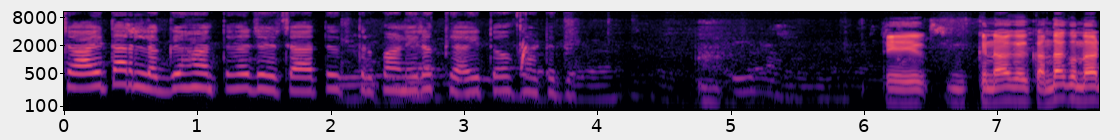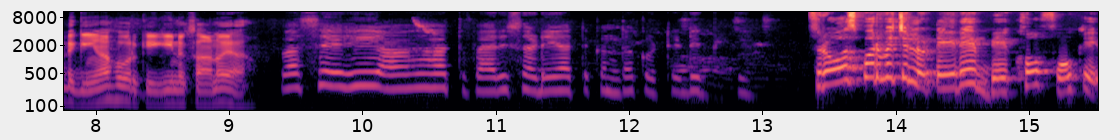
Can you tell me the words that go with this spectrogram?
ਚਾਹ ਹੀ ਧਰ ਲੱਗੇ ਹਾਂ ਤੇ ਹਜੇ ਚਾਹ ਤੇ ਉੱਤਰ ਪਾਣੀ ਰੱਖਿਆ ਸੀ ਤੇ ਫਟ ਗਈ ਤੇ ਕਿੰਨਾ ਕੁ ਕੰਧਾਂ ਕੁੰਧਾਂ ਡਗੀਆਂ ਹੋਰ ਕੀ ਕੀ ਨੁਕਸਾਨ ਹੋਇਆ? ਬਸ ਇਹੀ ਆ ਹੱਥ ਪੈਰ ਹੀ ਸੜੇ ਆ ਤੇ ਕੰਧਾ ਕੋਠੇ ਡਿੱਗ ਗਈ ਫਿਰੋਜ਼ਪੁਰ ਵਿੱਚ ਲੁਟੇਰੇ ਬੇਖੌਫ ਹੋ ਕੇ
